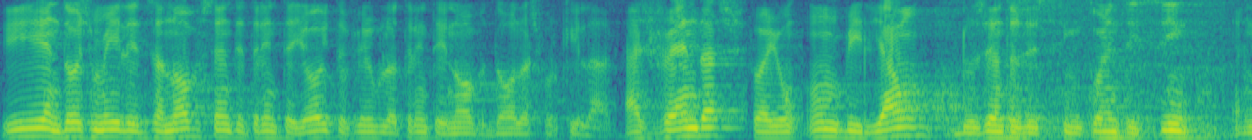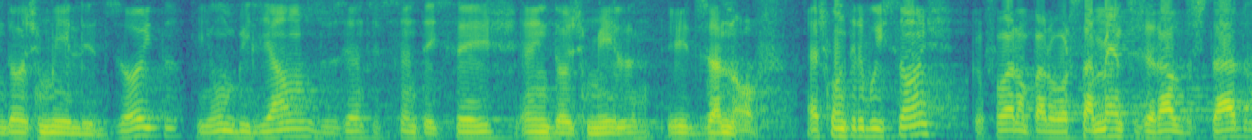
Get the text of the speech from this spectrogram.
e em 2019 138,39 dólares por quilate. As vendas foi 1 bilhão 255 em 2018 e 1 bilhão 266 em 2019. As contribuições que foram para o Orçamento Geral do Estado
